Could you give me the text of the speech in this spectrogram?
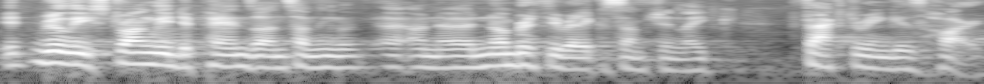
it really strongly depends on something, uh, on a number theoretic assumption, like factoring is hard.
